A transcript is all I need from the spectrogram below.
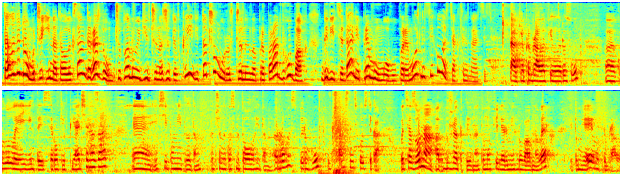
Стало відомо, чи Інна та Олександр разом, чи планує дівчина жити в Києві та чому розчинила препарат в губах. Дивіться далі пряму мову переможниці Холостяк 13. Так, я прибрала філери з губ, е, колола я їх десь років 5 ще назад. Е, І всі помітили, там почали косметологи там розпір губ, учасниць холостяка. Оця зона дуже активна, тому філер мігрував наверх, і тому я його прибрала.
